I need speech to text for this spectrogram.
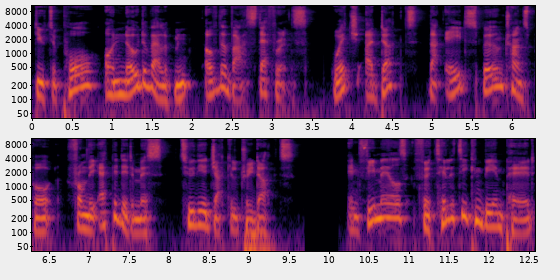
due to poor or no development of the vas deferens, which are ducts that aid sperm transport from the epididymis to the ejaculatory ducts. In females, fertility can be impaired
